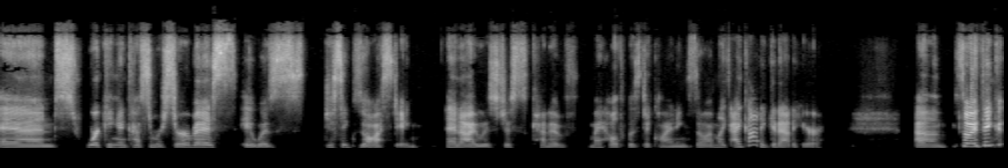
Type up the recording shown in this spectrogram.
and working in customer service, it was just exhausting and I was just kind of my health was declining. So I'm like, I got to get out of here. Um, so I think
